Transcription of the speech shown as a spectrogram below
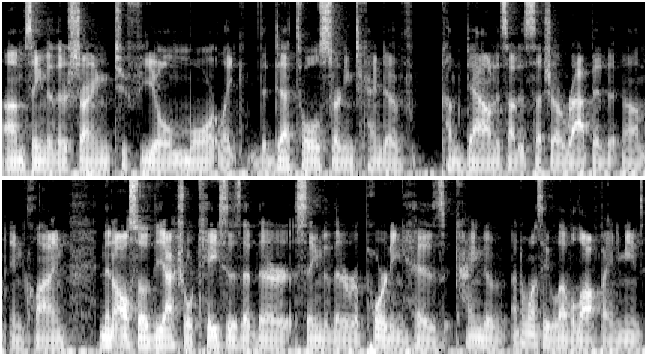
um, saying that they're starting to feel more like the death tolls starting to kind of come down. It's not at such a rapid um, incline. And then also the actual cases that they're saying that they're reporting has kind of, I don't want to say leveled off by any means,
